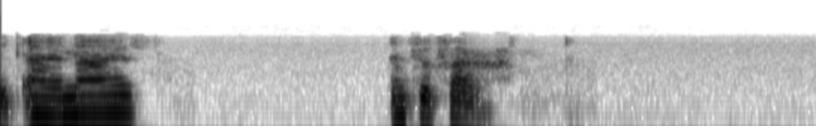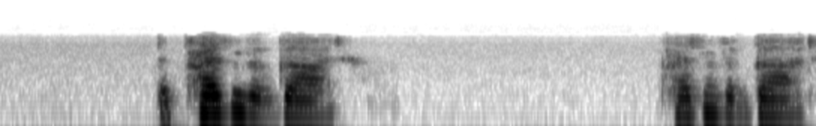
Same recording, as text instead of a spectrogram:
like Ananias and Sapphira. The presence of God, presence of God.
